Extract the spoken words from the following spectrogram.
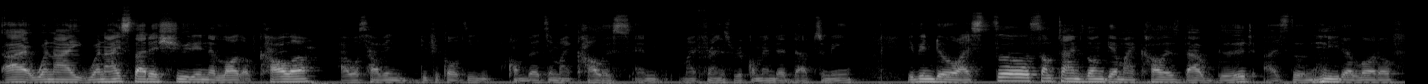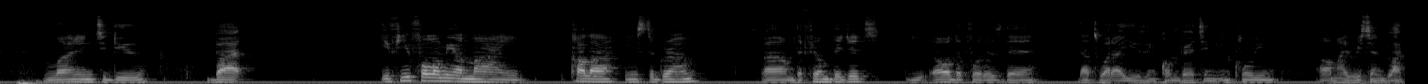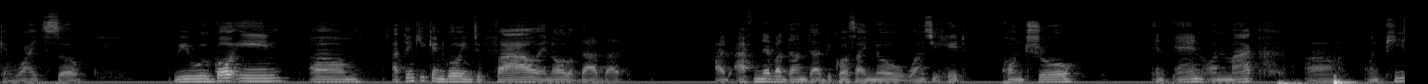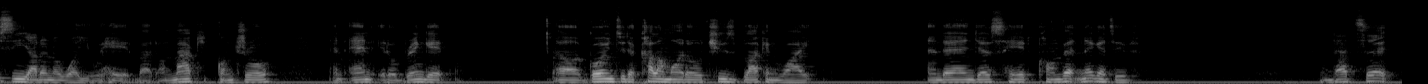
I when I when I started shooting a lot of color, I was having difficulty converting my colors, and my friends recommended that to me. Even though I still sometimes don't get my colors that good, I still need a lot of learning to do. But if you follow me on my color Instagram, um, the film digits, you all the photos there, that's what I use in converting, including uh, my recent black and white. So we will go in um i think you can go into file and all of that but I, i've never done that because i know once you hit control and n on mac um, on pc i don't know what you hit but on mac control and n it'll bring it uh, go into the color model choose black and white and then just hit convert negative. And that's it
